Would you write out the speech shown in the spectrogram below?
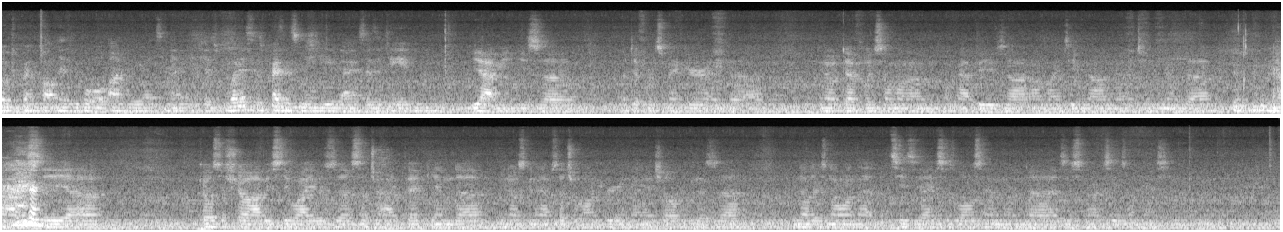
Coach Quinn called his goal unreal tonight. Just what does his presence mean to you guys as a team? Yeah, I mean he's uh, a difference maker, and uh, you know definitely someone I'm, I'm happy he's uh, on my team, not on the other team, and uh, you know, obviously uh, goes to show obviously why he was uh, such a high pick, and uh, you know is going to have such a long career in the NHL because uh, you know there's no one that sees the ice as well as him, and uh, is as smart as he is on the ice. It's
